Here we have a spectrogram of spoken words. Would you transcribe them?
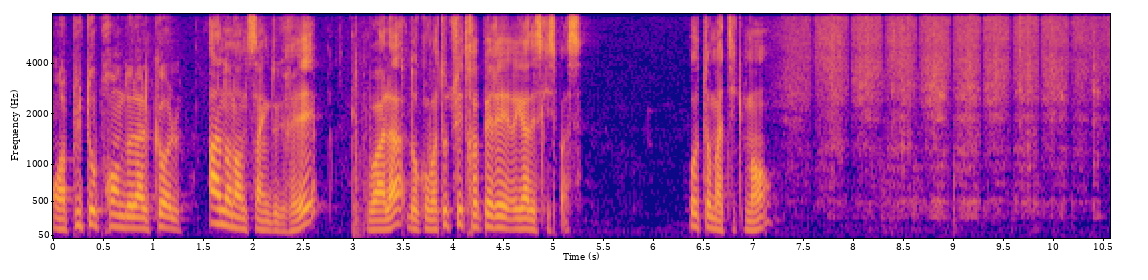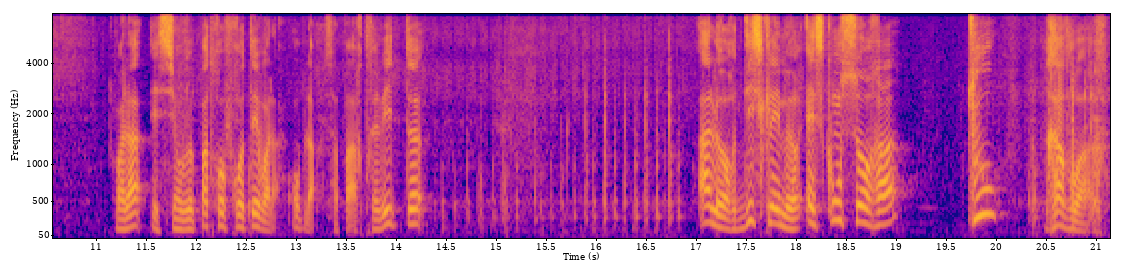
on va plutôt prendre de l'alcool à 95 degrés. Voilà, donc on va tout de suite repérer, regardez ce qui se passe. Automatiquement. Voilà, et si on veut pas trop frotter, voilà, hop là, ça part très vite. Alors, disclaimer, est-ce qu'on saura tout ravoir?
